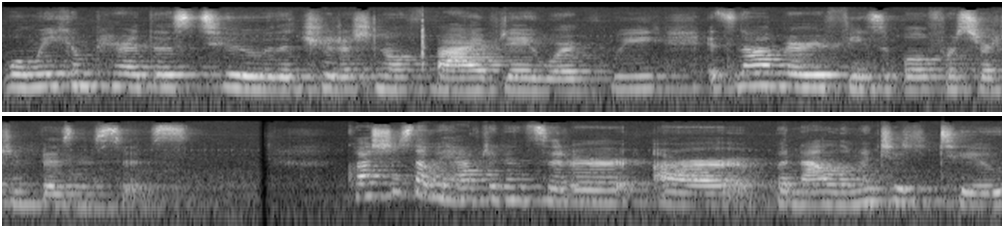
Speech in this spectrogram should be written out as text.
when we compare this to the traditional five-day work week, it's not very feasible for certain businesses. Questions that we have to consider are, but not limited to,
